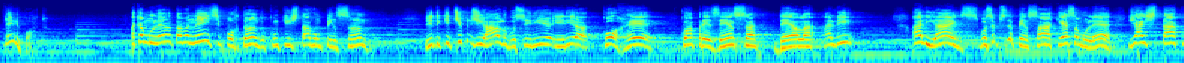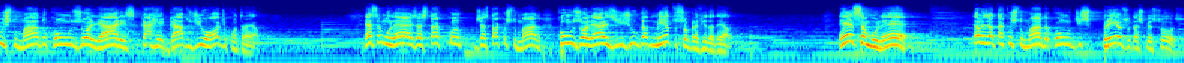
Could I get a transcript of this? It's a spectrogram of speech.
Nem me importo. Aquela mulher não estava nem se portando com o que estavam pensando e de que tipo de diálogo seria, iria correr com a presença dela ali. Aliás, você precisa pensar que essa mulher já está acostumada com os olhares carregados de ódio contra ela. Essa mulher já está, já está acostumada com os olhares de julgamento sobre a vida dela. Essa mulher, ela já está acostumada com o desprezo das pessoas.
